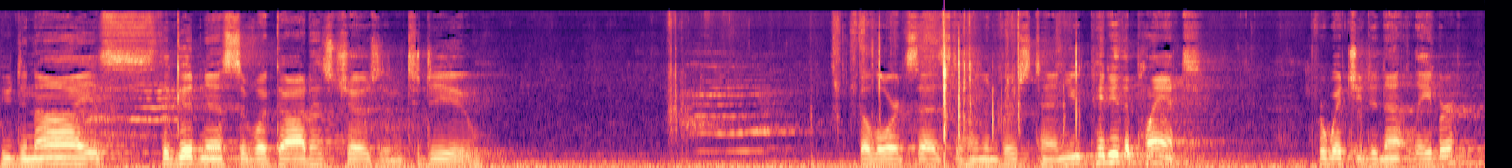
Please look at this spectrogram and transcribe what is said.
who denies the goodness of what God has chosen to do. The Lord says to him in verse 10 You pity the plant for which you did not labor,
